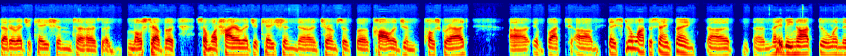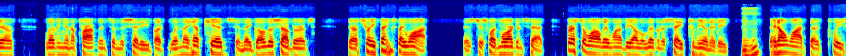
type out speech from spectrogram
better education. most have a somewhat higher education in terms of college and post grad. but um, they still want the same thing. maybe not when they're living in apartments in the city, but when they have kids and they go to the suburbs, there are three things they want. It's just what Morgan said. First of all, they want to be able to live in a safe community. Mm-hmm. They don't want the police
